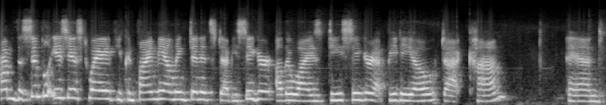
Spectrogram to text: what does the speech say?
Um, the simple, easiest way, if you can find me on LinkedIn, it's Debbie Seeger, otherwise dseeger at bdo.com. And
